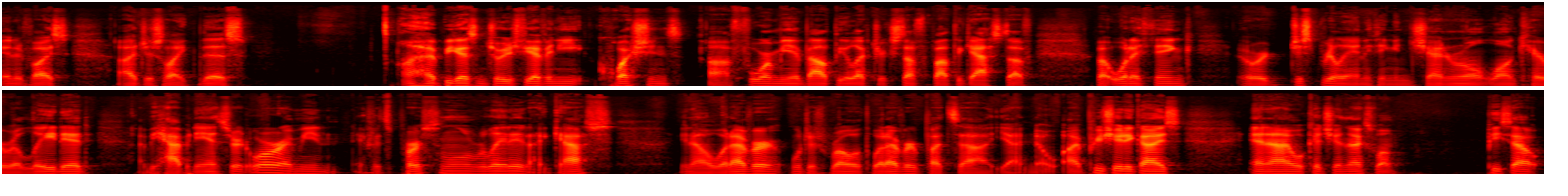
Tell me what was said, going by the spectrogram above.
and advice uh, just like this. I hope you guys enjoyed. If you have any questions uh, for me about the electric stuff, about the gas stuff, about what I think, or just really anything in general, lawn care related, I'd be happy to answer it. Or, I mean, if it's personal related, I guess, you know, whatever, we'll just roll with whatever. But uh, yeah, no, I appreciate it, guys. And I will catch you in the next one. Peace out.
